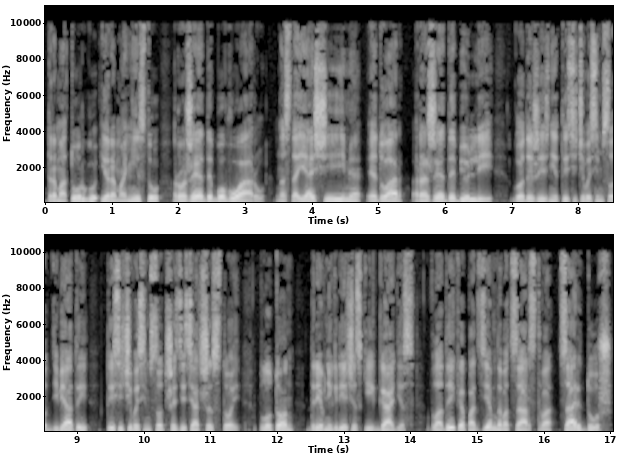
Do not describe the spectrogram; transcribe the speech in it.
драматургу и романисту Роже де Бовуару, настоящее имя Эдуар Роже де Бюлли, годы жизни 1809 1866. Плутон, древнегреческий Гадис, владыка подземного царства, царь душ,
